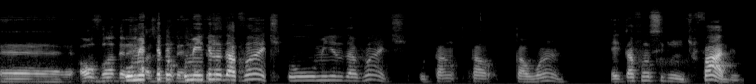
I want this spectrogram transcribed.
É... Olha o Wander o menino, o menino da Vante, o menino da Vante, o Tauan, ele está falando o seguinte, Fábio,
